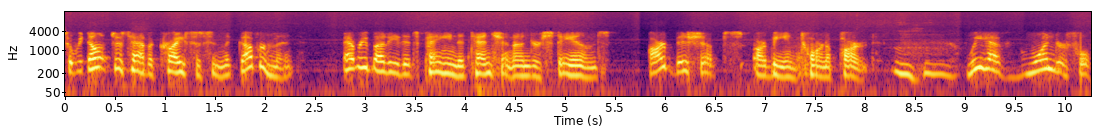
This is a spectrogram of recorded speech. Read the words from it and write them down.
So we don't just have a crisis in the government. Everybody that's paying attention understands our bishops are being torn apart. Mm-hmm. We have wonderful,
